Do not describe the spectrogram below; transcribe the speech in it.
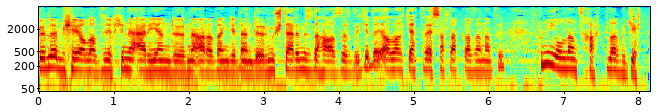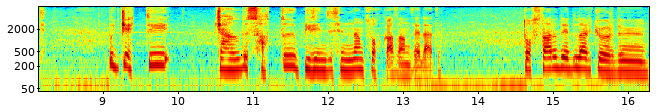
Belə bir şey alacağıq ki, nə əriyən deyir, nə aradan gedən deyir. Müştərimiz də hazırdır. Gedək alaq, gətirək, sataq, qazanacağıq. Bunu yoldan çıxartdılar, bu getdi. Bu getdi, gəldi, satdı, birincisindən çox qazanc elədi. Dostları dedilər, gördün.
